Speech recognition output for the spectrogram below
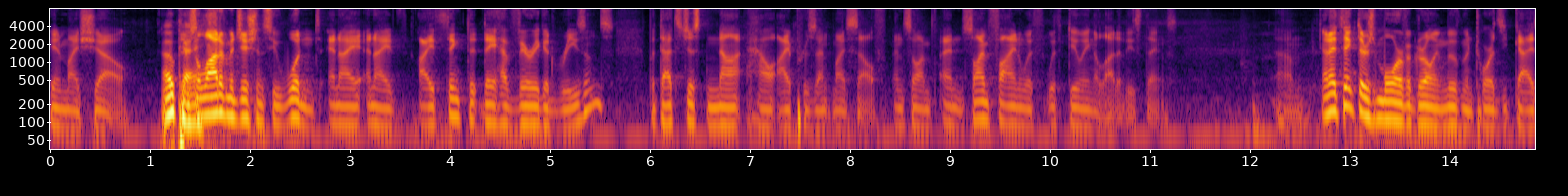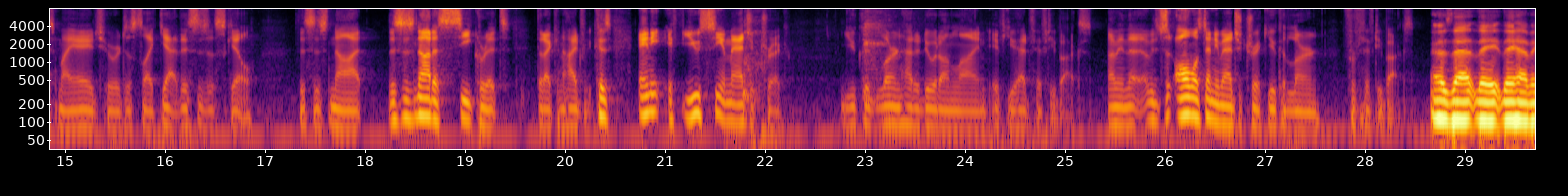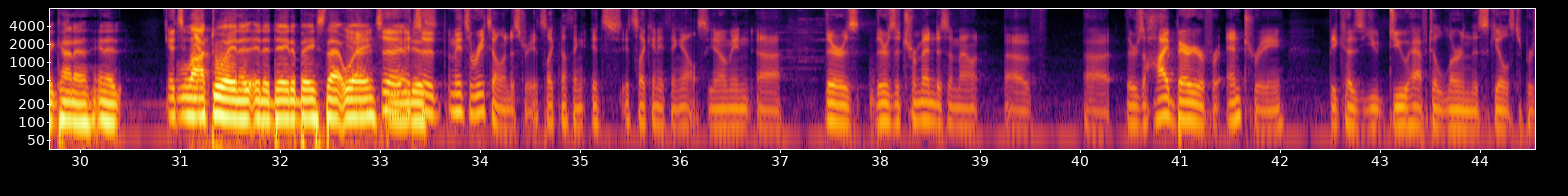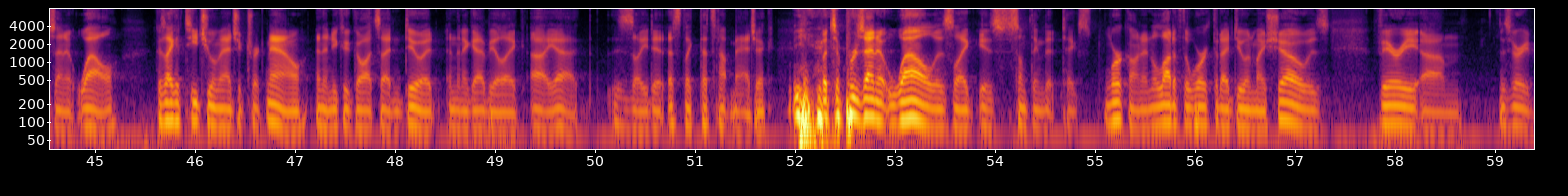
in my show. okay. There's a lot of magicians who wouldn't, and I and I I think that they have very good reasons. but that's just not how I present myself, and so I'm and so I'm fine with with doing a lot of these things. Um, and I think there's more of a growing movement towards guys my age who are just like, yeah, this is a skill. This is not this is not a secret that I can hide from. Because any if you see a magic trick, you could learn how to do it online if you had fifty bucks. I mean, that, it's almost any magic trick you could learn for fifty bucks. As that they they have it kind of in a It's locked yeah. away in a, in a database that Yeah, way. it's a, it's just- a, I mean, it's a retail industry. It's like nothing. It's it's like anything else. You know, I mean, uh, there's there's a tremendous amount of uh, there's a high barrier for entry because you do have to learn the skills to present it well. Because I could teach you a magic trick now, and then you could go outside and do it, and then a guy would be like, "Oh yeah, this is all you did." That's like that's not magic. But to present it well is like is something that takes work on, and a lot of the work that I do in my show is very um, is very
